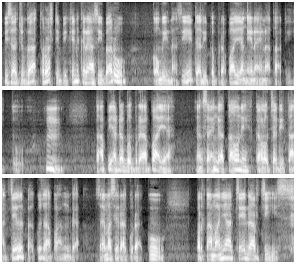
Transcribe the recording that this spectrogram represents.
Bisa juga terus dibikin kreasi baru, kombinasi dari beberapa yang enak-enak tadi itu. Hmm, tapi ada beberapa ya, yang saya nggak tahu nih kalau jadi takjil bagus apa enggak. Saya masih ragu-ragu. Pertamanya cheddar cheese.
